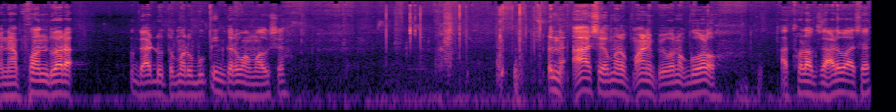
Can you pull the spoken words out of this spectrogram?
અને આ ફોન દ્વારા ગાડું તમારું બુકિંગ કરવામાં આવશે. અને આ છે અમારો પાણી પીવાનો ગોળો. આ થોડાક ઝાડવા છે.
